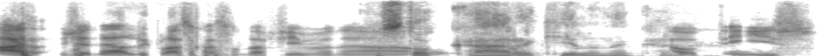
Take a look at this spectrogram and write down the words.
a janela de classificação da FIFA, né? Custou caro aquilo, né, cara? Tem isso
